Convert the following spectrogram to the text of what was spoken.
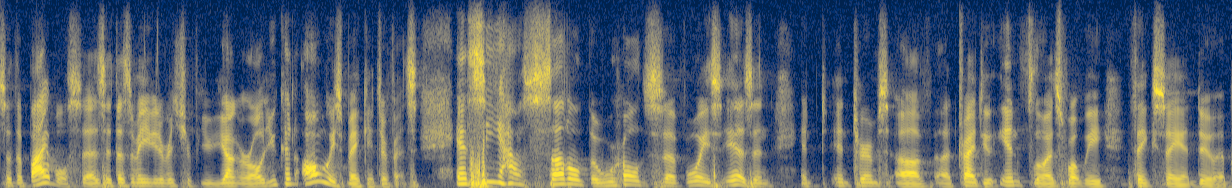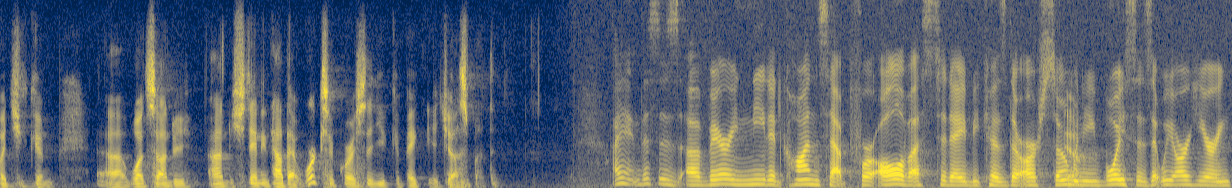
So the Bible says it doesn't make any difference if you're young or old. You can always make a difference. And see how subtle the world's uh, voice is in, in, in terms of uh, trying to influence what we think, say, and do. But you can, uh, once under, understanding how that works, of course, then you can make the adjustment. I think this is a very needed concept for all of us today because there are so Yeah. many voices that we are hearing.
